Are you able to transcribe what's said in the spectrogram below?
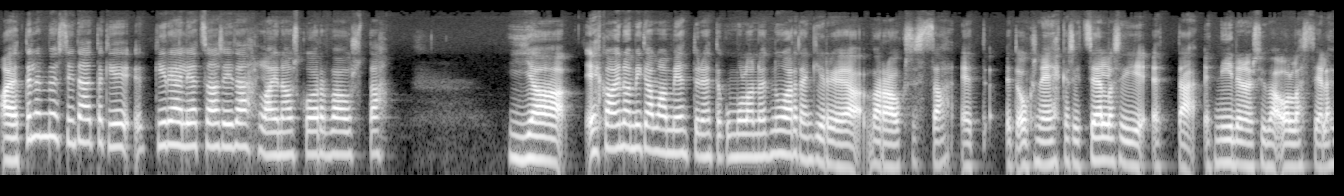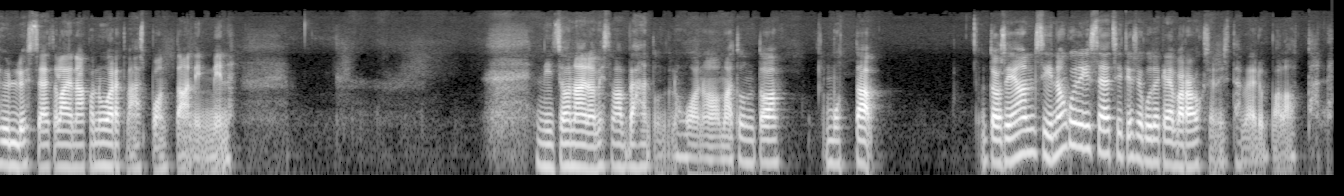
Ajattelen myös sitä, että kirjailijat saa siitä lainauskorvausta. Ja ehkä ainoa, mikä mä oon miettinyt, että kun mulla on noita nuorten kirjoja varauksessa, että, että onko ne ehkä sitten sellaisia, että, että niiden olisi hyvä olla siellä hyllyssä, että lainaako nuoret vähän spontaanimmin. Niin se on ainoa, mistä mä oon vähän tuntunut huonoa omatuntoa. Mutta tosiaan siinä on kuitenkin se, että sit jos joku tekee varauksen, niin sitä mä joudun palauttaa ne.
